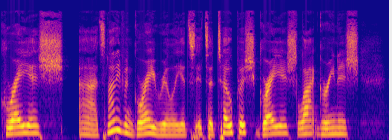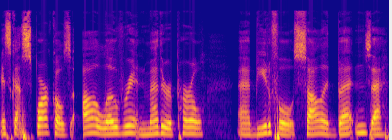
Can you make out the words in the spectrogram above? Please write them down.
grayish. Uh, it's not even gray really. It's it's a taupish, grayish, light greenish. It's got sparkles all over it and mother of pearl, uh, beautiful solid buttons. I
